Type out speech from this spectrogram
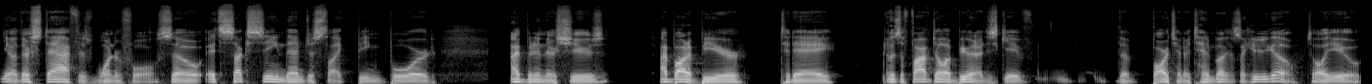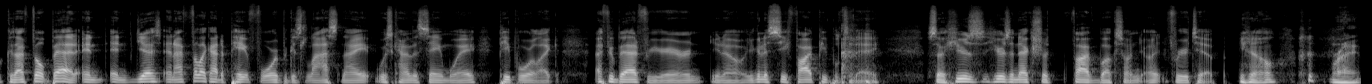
you know, their staff is wonderful, so it sucks seeing them just like being bored. I've been in their shoes. I bought a beer today. It was a five dollar beer, and I just gave the bartender ten bucks. I was like, "Here you go, it's all you," because I felt bad, and and yes, and I felt like I had to pay it forward because last night was kind of the same way. People were like, "I feel bad for you, Aaron. You know, you're gonna see five people today." So here's here's an extra five bucks on uh, for your tip. You know, Right.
